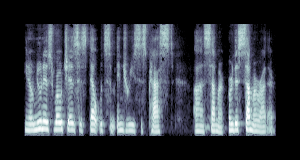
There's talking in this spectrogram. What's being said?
You know, Nunez Roches has dealt with some injuries this past uh, summer, or this summer rather.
